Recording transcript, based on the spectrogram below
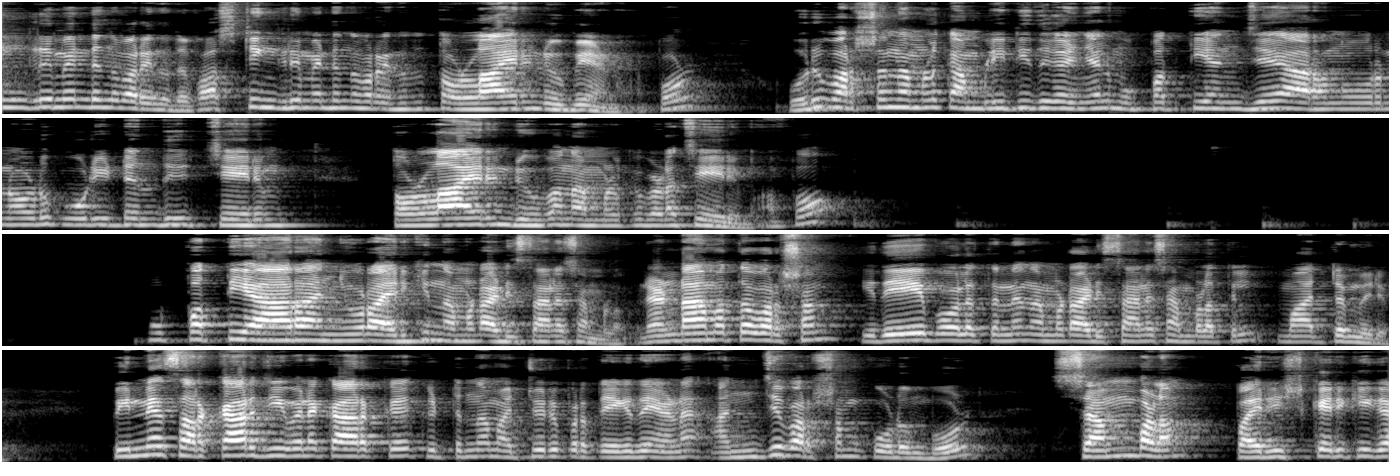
ഇൻക്രിമെന്റ് എന്ന് പറയുന്നത് ഫസ്റ്റ് ഇൻക്രിമെന്റ് എന്ന് പറയുന്നത് തൊള്ളായിരം രൂപയാണ്. അപ്പോൾ ഒരു വർഷം നമ്മൾ കംപ്ലീറ്റ് ചെയ്ത് കഴിഞ്ഞാൽ മുപ്പത്തി അഞ്ച് അറുന്നൂറിനോട് കൂടിയിട്ട് എന്ത് ചേരും? തൊള്ളായിരം രൂപ നമ്മൾക്ക് ഇവിടെ ചേരും. അപ്പോൾ മുപ്പത്തി ആറ് അഞ്ഞൂറായിരിക്കും നമ്മുടെ അടിസ്ഥാന ശമ്പളം. രണ്ടാമത്തെ വർഷം ഇതേപോലെ തന്നെ നമ്മുടെ അടിസ്ഥാന ശമ്പളത്തിൽ മാറ്റം വരും. പിന്നെ സർക്കാർ ജീവനക്കാർക്ക് കിട്ടുന്ന മറ്റൊരു പ്രത്യേകതയാണ് അഞ്ച് വർഷം കൂടുമ്പോൾ ശമ്പളം പരിഷ്കരിക്കുക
